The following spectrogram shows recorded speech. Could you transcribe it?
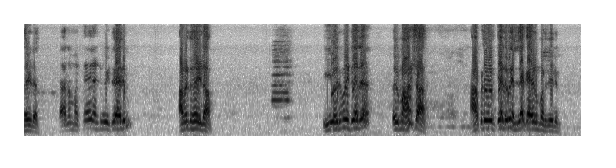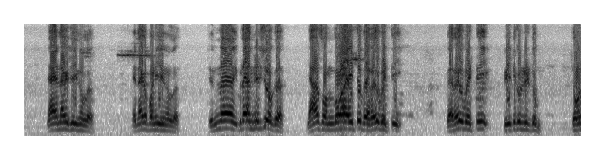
സൈഡ് കാരണം മറ്റേ രണ്ട് വീട്ടുകാരും അവന്റെ സൈഡാ ഈ ഒരു വീട്ടുകാര് ഒരു മാഷാ. ആ പിള്ളി വീട്ടുകാരും എല്ലാ കാര്യവും പറഞ്ഞുതരും ഞാൻ എന്നൊക്കെ ചെയ്യുന്നുള്ളത് എന്നൊക്കെ പണി ചെയ്യുന്നുള്ളത് ഇന്ന് ഇവിടെ അന്വേഷിച്ച് നോക്ക്. ഞാൻ സ്വന്തമായിട്ട് വിറക് വെട്ടി വിറക് വെട്ടി വീട്ടിൽ കൊണ്ടിട്ടും ചോ-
